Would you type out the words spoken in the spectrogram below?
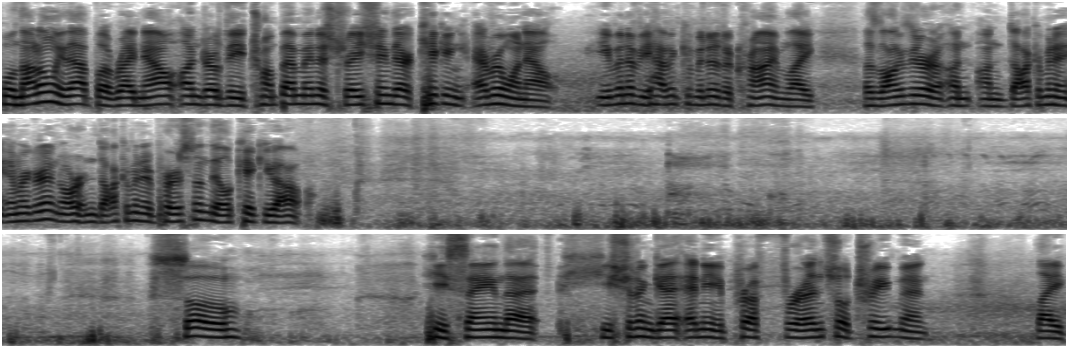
well not only that but right now under the trump administration they're kicking everyone out. Even if you haven't committed a crime like as long as you're an undocumented immigrant or undocumented person they'll kick you out. So he's saying that he shouldn't get any preferential treatment like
